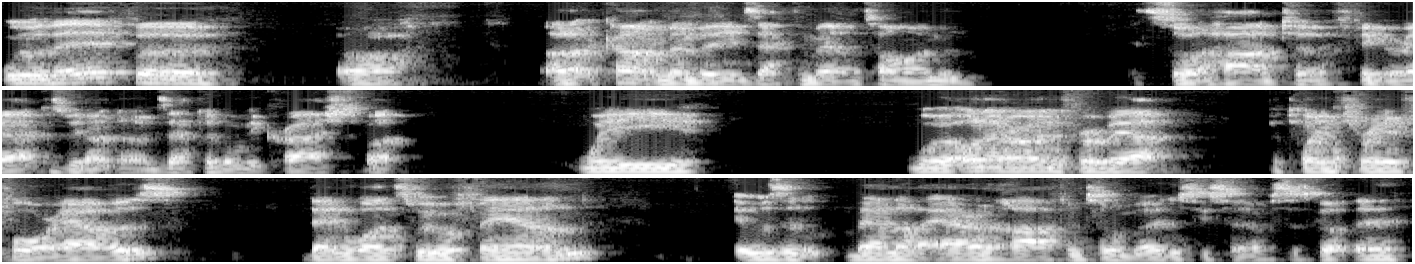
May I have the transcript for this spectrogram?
We were there for, oh, I can't remember the exact amount of time, and it's sort of hard to figure out because we don't know exactly when we crashed. But we were on our own for about between three and four hours. Then once we were found, it was about another hour and a half until emergency services got there.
